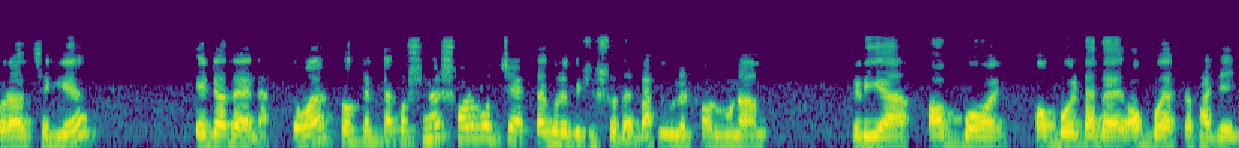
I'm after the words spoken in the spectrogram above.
ওরা হচ্ছে গিয়ে এটা দেয় না। তোমার প্রত্যেকটা কোশ্চেনের সর্বোচ্চ একটা করে বিশেষ্য দেয়। বাকিগুলো সর্বনাম, ক্রিয়া, অব্যয়। অব্যয়টা দেয়, অব্যয় একটা থাকেই।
